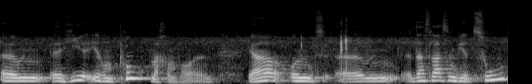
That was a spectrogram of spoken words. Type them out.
ähm, hier ihren Punkt machen wollen. Ja, und ähm, das lassen wir zu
